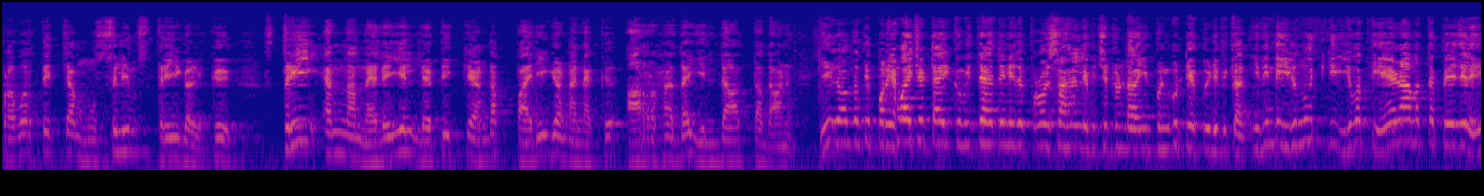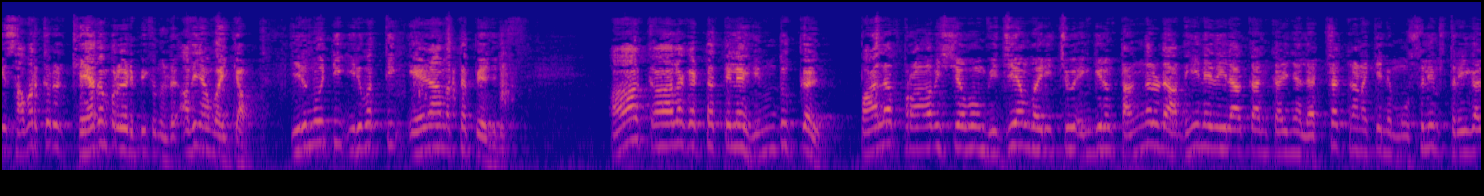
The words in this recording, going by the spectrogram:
പ്രവർത്തിച്ച മുസ്ലിം സ്ത്രീകൾക്ക് സ്ത്രീ എന്ന നിലയിൽ ലഭിക്കേണ്ട പരിഗണനക്ക് അർഹതയില്ലാത്തതാണ്. ഈ ഗ്രന്ഥത്തിൽ പറയാൻ വായിച്ചിട്ടായിരിക്കും ഇദ്ദേഹത്തിന് ഇത് പ്രോത്സാഹനം ലഭിച്ചിട്ടുണ്ട് ഈ പെൺകുട്ടിയെ പീഡിപ്പിക്കാൻ. ഇതിന്റെ ഇരുന്നൂറ്റി ഇരുപത്തിയേഴാമത്തെ പേജിൽ സവർക്കർ ഒരു ഖേദം പ്രകടിപ്പിക്കുന്നുണ്ട്. അത് ഞാൻ വായിക്കാം. ഇരുന്നൂറ്റി ഇരുപത്തി ഏഴാമത്തെ പേജിൽ ആ കാലഘട്ടത്തിലെ ഹിന്ദുക്കൾ പല പ്രാവശ്യവും വിജയം വരിച്ചു എങ്കിലും തങ്ങളുടെ അധീനതയിലാക്കാൻ കഴിഞ്ഞ ലക്ഷക്കണക്കിന് മുസ്ലിം സ്ത്രീകൾ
